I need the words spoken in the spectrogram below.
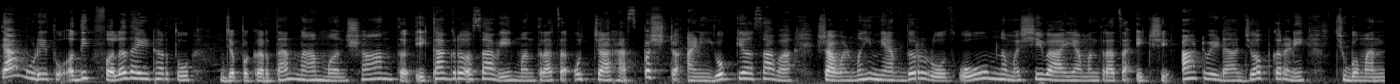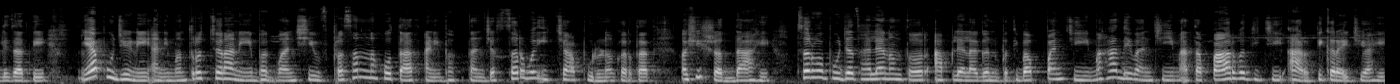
त्यामुळे तो अधिक फलदायी ठरतो. जप करताना मन शांत एकाग्र असावे. मंत्राचा उच्चार हा स्पष्ट आणि योग्य असावा. श्रावण महिन्यात दररोज ओम नम शिवाय या मंत्राचा एकशे आठ वेळा जप करणे शुभ मानले जाते. या पूजेने आणि मंत्रोच्चाराने भगवान शिव प्रसन्न होतात आणि भक्तांच्या सर्व इच्छा पूर्ण करतात अशी श्रद्धा आहे. सर्व पूजा झाल्यानंतर आपल्याला गणपती बाप्पांची महादेवांची माता पार्वतीची आरती करायची आहे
